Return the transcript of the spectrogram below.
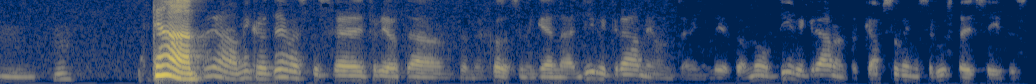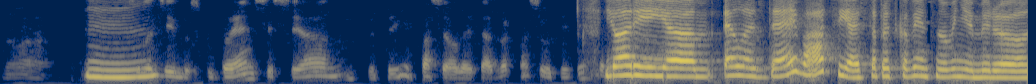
Mhm. Tā. Nu jā, mikrodevas, tas tur jau tā, tad halucinogēnā ir divi grāmi, un viņi lieto 0,2 grāmi, un pat kapsuliņas ir uztaisītas no. Cilvēcības kupensis, jā, nu, pasaulē tādu var pasūtīt. Jo arī um, LSD Vācijā es sapratu, ka viens no viņiem ir, uh,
